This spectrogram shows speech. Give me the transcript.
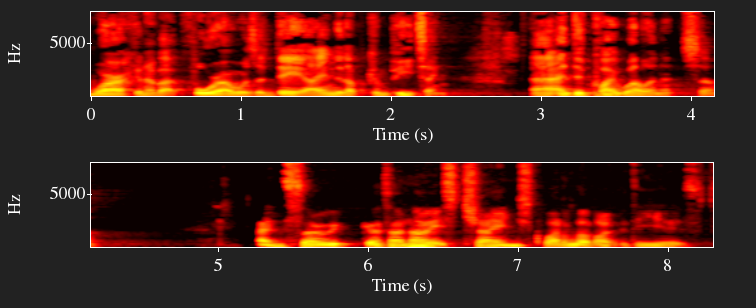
working about four hours a day, I ended up competing uh, and did quite well in it. So. And so, because I know it's changed quite a lot over the years.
